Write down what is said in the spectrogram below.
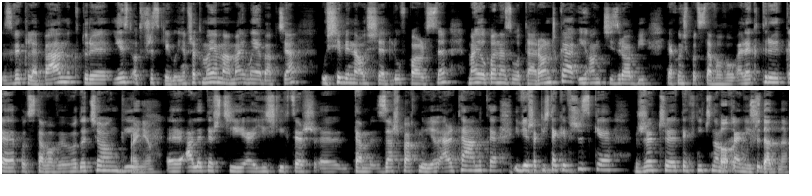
zwykle pan, który jest od wszystkiego. I na przykład moja mama i moja babcia u siebie na osiedlu w Polsce mają pana złota rączka i on ci zrobi jakąś podstawową elektrykę, podstawowe wodociągi, Fajnie. e, ale też ci, e, jeśli chcesz, e, tam zaszpachluje altankę i wiesz, jakieś takie wszystkie rzeczy techniczno-mechaniczne. przydatne.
